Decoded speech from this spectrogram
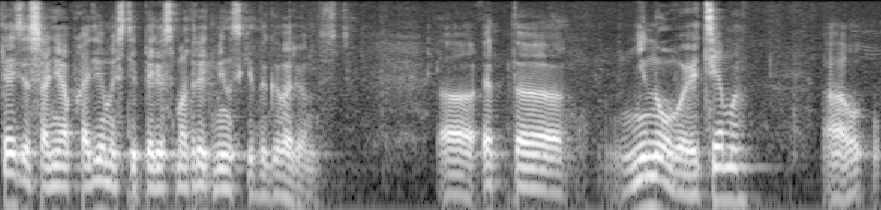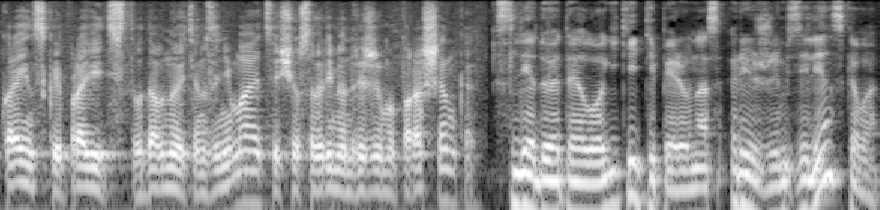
тезис о необходимости пересмотреть Минские договоренности. Это не новая тема. Украинское правительство давно этим занимается, еще со времен режима Порошенко. Следуя этой логике, теперь у нас режим Зеленского.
